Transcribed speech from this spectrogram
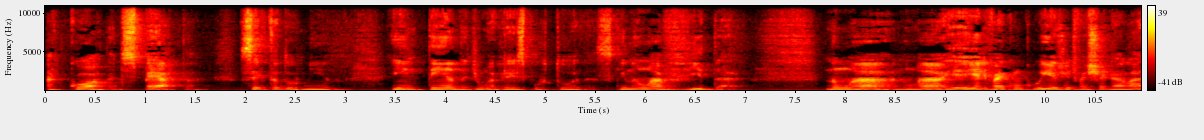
acorda, desperta, você que está dormindo, e entenda de uma vez por todas que não há vida. Não há, não há, e aí ele vai concluir, a gente vai chegar lá,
